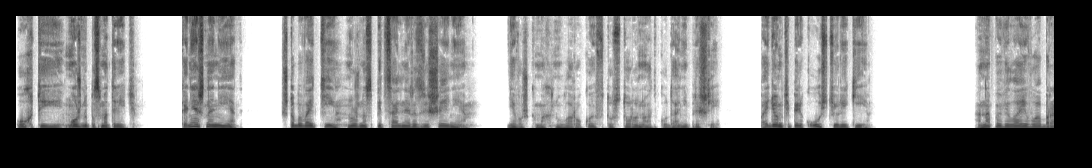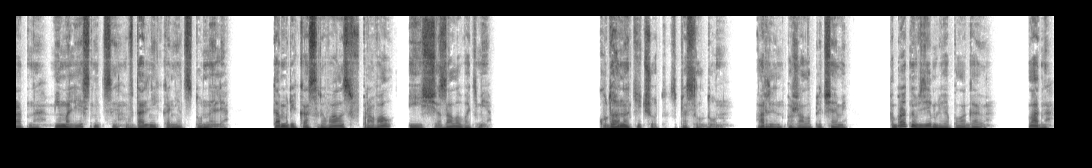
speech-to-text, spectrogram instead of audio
«Ух ты! Можно посмотреть?» «Конечно, нет. Чтобы войти, нужно специальное разрешение. Девушка махнула рукой в ту сторону, откуда они пришли. Пойдем теперь к устью реки. Она повела его обратно, мимо лестницы, в дальний конец туннеля. Там река срывалась в провал и исчезала во тьме. «Куда она течет?» — спросил Дун. Арлин пожала плечами. «Обратно в землю, я полагаю. Ладно,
